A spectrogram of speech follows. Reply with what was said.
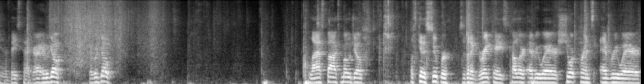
And a base pack. All right, here we go. Here we go. Last box mojo. Let's get a super. This has been a great case. Color everywhere, short prints everywhere.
